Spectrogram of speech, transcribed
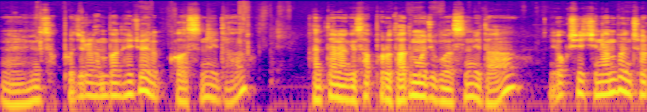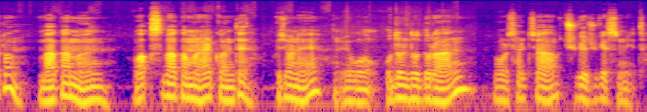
네, 사포질을 한번 해줘야 될것 같습니다. 간단하게 사포로 다듬어주고 왔습니다. 역시 지난번처럼 마감은 왁스 마감을 할 건데 그 전에 요거 오돌도돌한 이걸 살짝 죽여주겠습니다.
